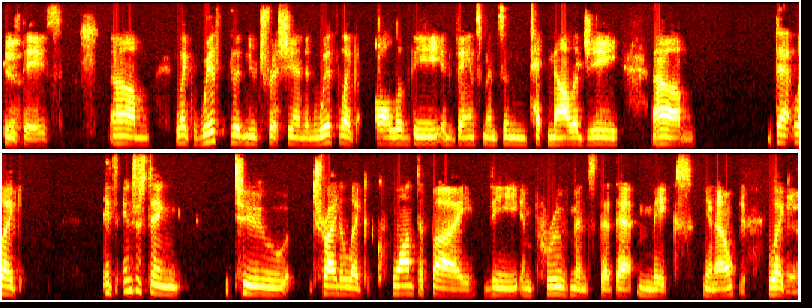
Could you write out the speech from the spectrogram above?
these Yeah. days. Um, like with the nutrition and with like all of the advancements in technology, um, that like it's interesting to try to like quantify the improvements that that makes, you know? Yeah. Like, Yeah.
